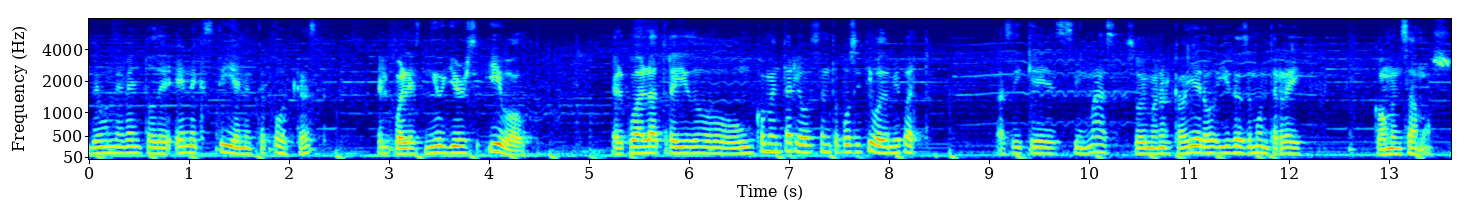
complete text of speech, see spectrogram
de un evento de NXT en este podcast, el cual es New Year's Evil el cual ha traído un comentario bastante positivo de mi parte. Así que sin más, soy Manuel Caballero y desde Monterrey comenzamos.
